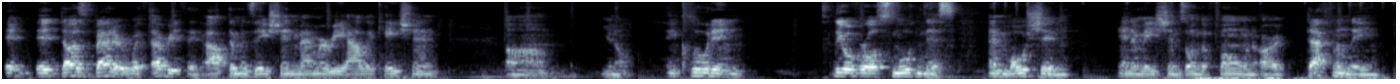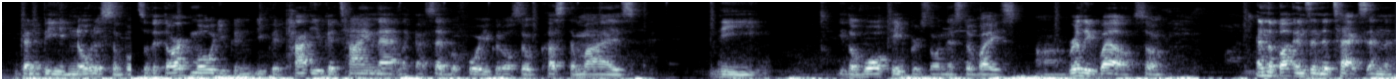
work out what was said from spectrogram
it, it does better with everything, optimization, memory allocation, um, you know, including the overall smoothness and motion animations on the phone are definitely going to be noticeable. So the dark mode, you can you could you could time that. Like I said before, you could also customize the the wallpapers on this device um, really well. So, and the buttons and the text and the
